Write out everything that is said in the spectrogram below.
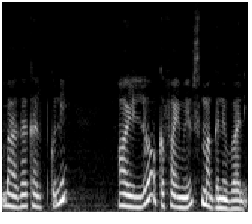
బాగా కలుపుకుని ఆయిల్లో ఒక ఫైవ్ మినిట్స్ మగ్గనివ్వాలి.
